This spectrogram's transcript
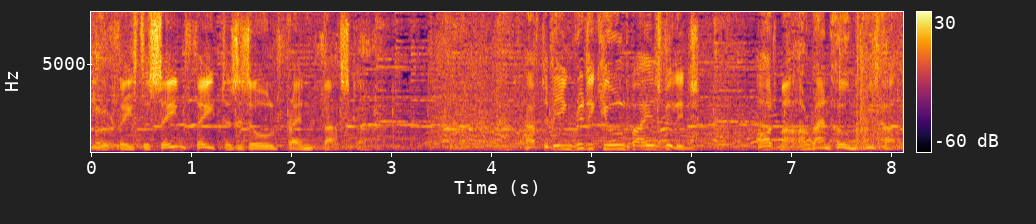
he would face the same fate as his old friend Vaskar. After being ridiculed by his village, Oddmar ran home to his hut.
